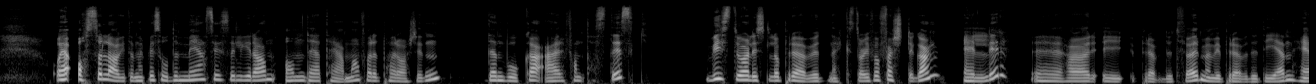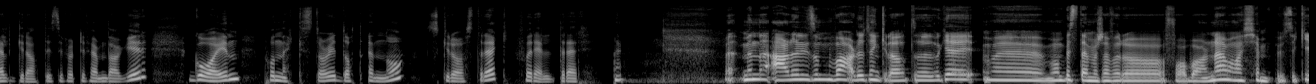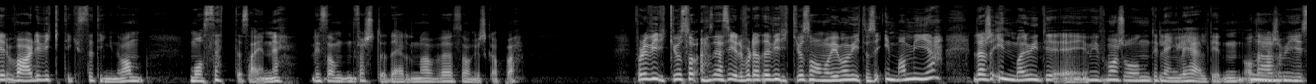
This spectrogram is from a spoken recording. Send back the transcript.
Og jeg har også laget en episode med Sissel Gran om det temaet for et par år siden. Den boka er fantastisk. Hvis du har lyst til å prøve ut Nextory for første gang, eller eh, har prøvd ut før, men vi prøver det ut igjen, helt gratis i 45 dager, gå inn på nextory.no skråstrek foreldrer. Men, er det liksom, hva er det du tenker at ok, eh, man bestemmer seg for å få barnet, man er kjempeusikker. Hva er de viktigste tingene man må sette seg inn i? Liksom den første delen av eh, svangerskapet. For det virker jo så, jeg sier det fordi det virker jo som om vi må vite så innmari mye. Det er så innmari mye informasjon tilgjengelig hele tiden. Og det er så mm. mye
